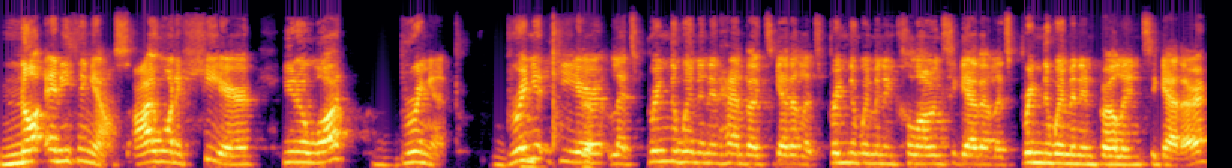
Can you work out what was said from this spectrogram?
not anything else. I want to hear, you know what? Bring it bring mm. it here. Yeah. Let's bring the women in Hamburg together. Let's bring the women in Cologne together. Let's bring the women in Berlin together.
